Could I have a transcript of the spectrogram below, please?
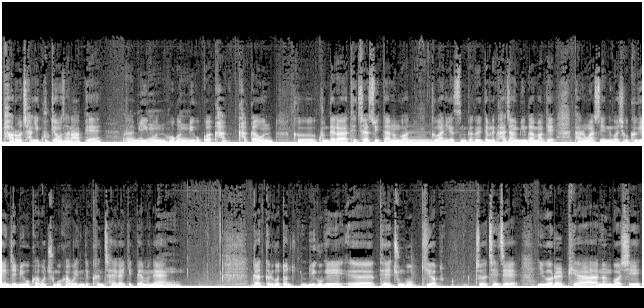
바로 자기 국경선 앞에 그럼요, 미군 네. 혹은 네. 미국과 가, 가까운 그 군대가 대치할 수 있다는 것 음. 그거 아니겠습니까? 그렇기 때문에 가장 민감하게 반응할 수 있는 것이고 그게 이제 미국하고 중국하고 이제 큰 차이가 있기 때문에 네. 그러니까 그리고 또 미국이 대중국 기업 저 제재 이거를 피하는 것이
